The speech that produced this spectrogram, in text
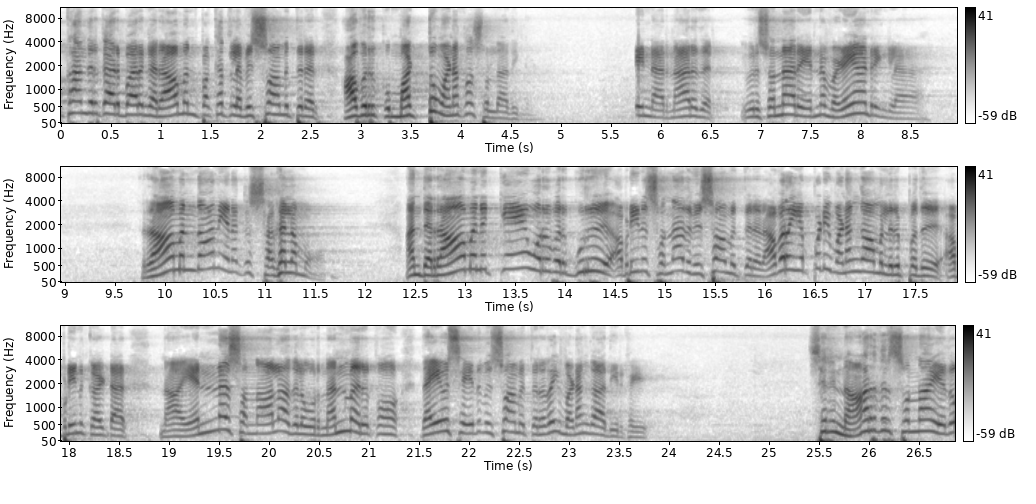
உட்கார்ந்துருக்காரு பாருங்க ராமன் பக்கத்துல விஸ்வாமித்திரர். அவருக்கு மட்டும் வணக்கம் சொல்லாதீங்க. அப்படின்னார் நாரதர். இவர் சொன்னாரு என்ன விளையாடுறீங்களா? ராமன் தான் எனக்கு சகலமோ அந்த ராமனுக்கே ஒருவர் குரு அப்படின்னு சொன்னால் அது விஸ்வாமித்திரர் அவரை எப்படி வணங்காமல் இருப்பது அப்படின்னு கேட்டார். நான் என்ன சொன்னாலும் அதில் ஒரு நன்மை இருக்கும். தயவு செய்து விஸ்வாமித்திரரை வணங்காதீர்கள். சரி நாரதர் சொன்னால் ஏதோ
